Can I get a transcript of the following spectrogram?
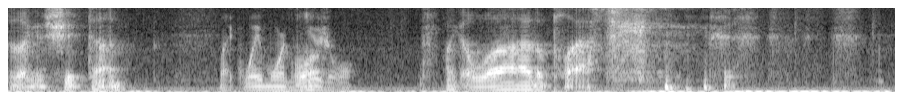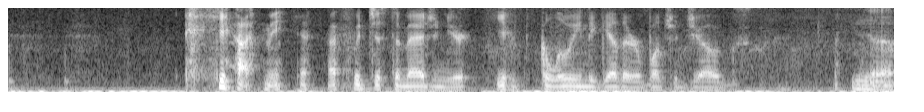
like a shit ton. Like way more than Well, usual. like a lot of plastic. yeah, I mean, I would just imagine you're you're gluing together a bunch of jugs. yeah,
